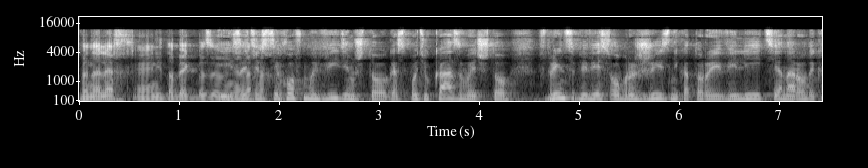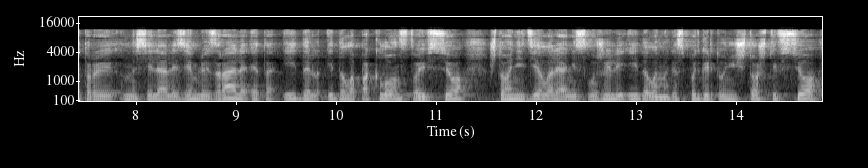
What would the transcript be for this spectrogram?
ונלך, אה, נדבק בזה И из ונלך этих אחרי זה. стихов мы видим, что Господь указывает, что в принципе весь образ жизни, который вели те народы, которые населяли землю Израиля, это идол, идолопоклонство. И все, что они делали, они служили идолам. И Господь говорит, уничтожьте все,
